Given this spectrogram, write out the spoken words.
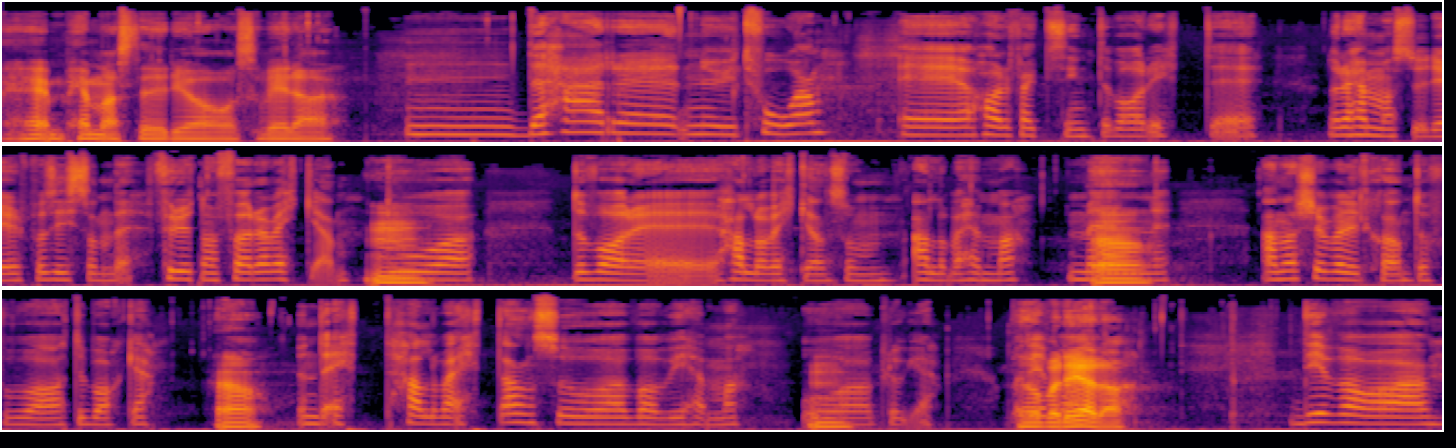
hem, hemmastudier och så vidare? Mm, det här eh, nu i tvåan eh, har det faktiskt inte varit eh, några hemmastudier på sistone. Förutom förra veckan. Mm. Då, då var det halva veckan som alla var hemma. Men Ja. annars är det väldigt skönt att få vara tillbaka. Ja, Under ett, halva ettan så var vi hemma och Mm. plugga. Och hur var det då? Det var,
